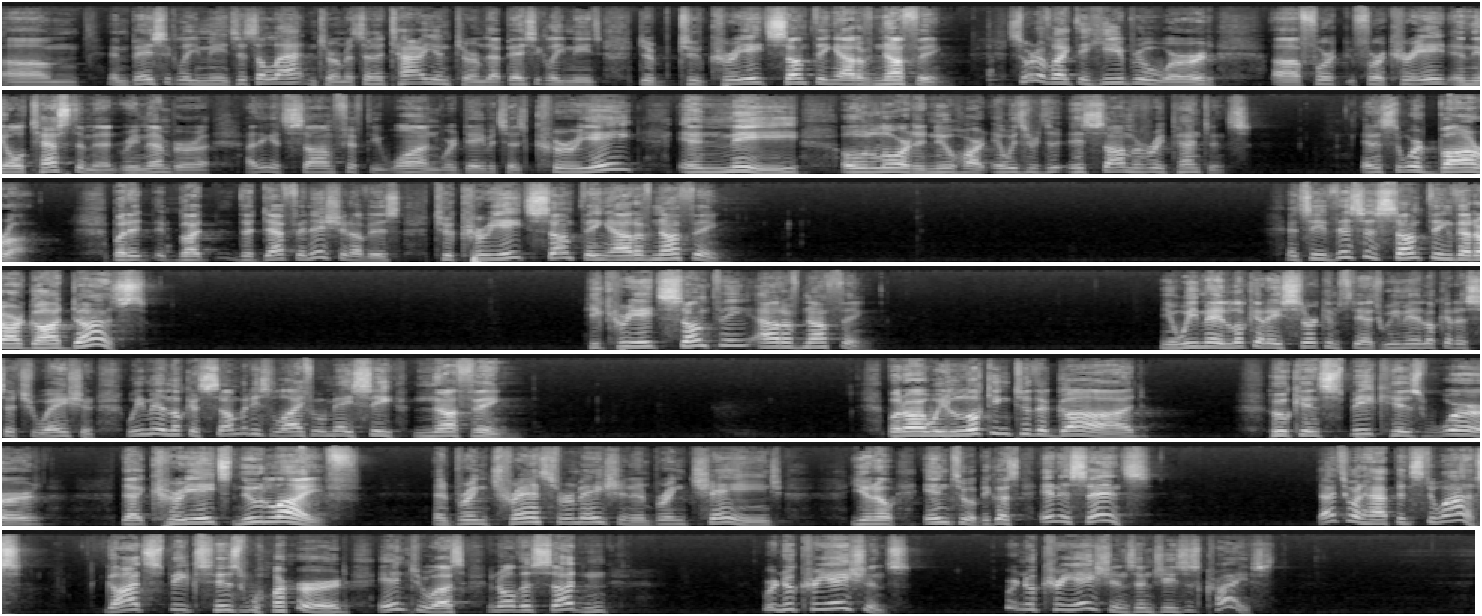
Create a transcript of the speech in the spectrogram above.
um, and basically means it's a Latin term, it's an Italian term that basically means to, to create something out of nothing. Sort of like the Hebrew word uh, for, for create in the Old Testament. Remember, uh, I think it's Psalm 51 where David says, Create in me, O Lord, a new heart. It was his psalm of repentance. And it's the word bara. But, it, but the definition of it is to create something out of nothing. And see, this is something that our God does. He creates something out of nothing. You know, we may look at a circumstance, we may look at a situation, we may look at somebody's life and we may see nothing. But are we looking to the God who can speak his word that creates new life and bring transformation and bring change, you know, into it? Because in a sense, that's what happens to us. God speaks his word into us, and all of a sudden, we're new creations. We're new creations in Jesus Christ.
